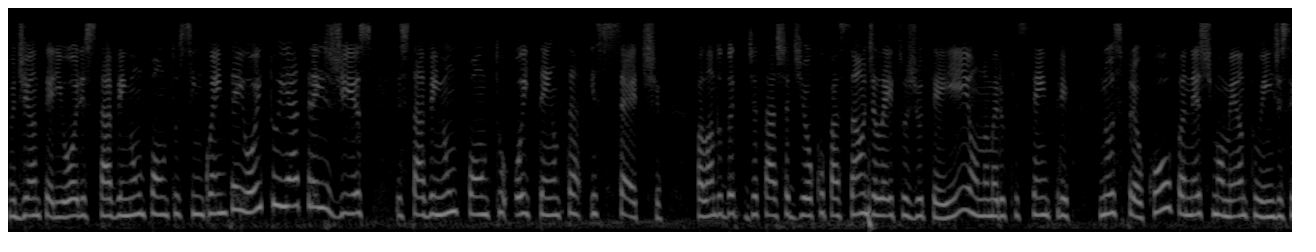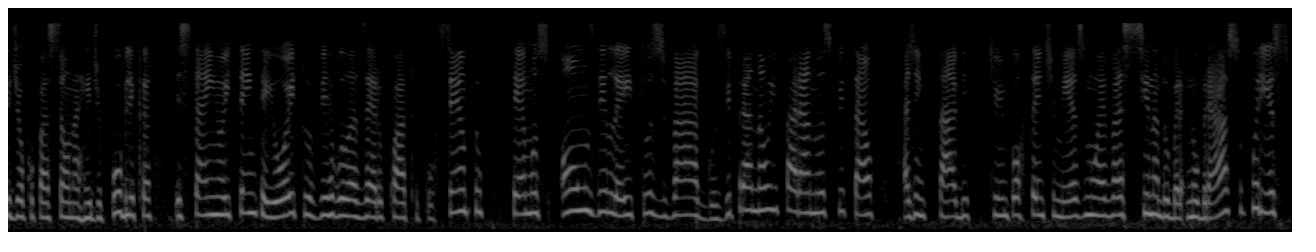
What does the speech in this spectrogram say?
No dia anterior estava em 1,58 e há três dias estava em 1,87. Falando de taxa de ocupação de leitos de UTI, um número que sempre nos preocupa, neste momento o índice de ocupação na rede pública está em 88,04%. Temos 11 leitos vagos. E para não ir parar no hospital, a gente sabe que o importante mesmo é vacina no braço, por isso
